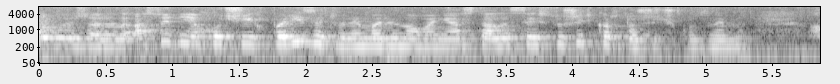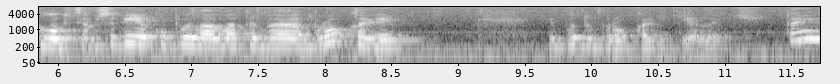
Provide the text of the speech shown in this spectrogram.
то жарили. А сьогодні я хочу їх порізати, вони мариновані залишилися, і сушити картошечку з ними. Хлопцям. Собі я купила в АТБ брокколі. И буду брокколи делать. Да и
